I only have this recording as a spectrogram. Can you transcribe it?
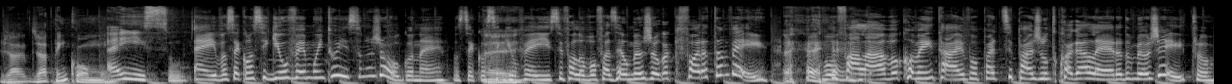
Já, já tem como. É isso. É, e você conseguiu ver muito isso no jogo, né? Você conseguiu É. ver isso e falou: vou fazer o meu jogo aqui fora também. Vou falar, vou comentar e vou participar junto com a galera do meu jeito.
